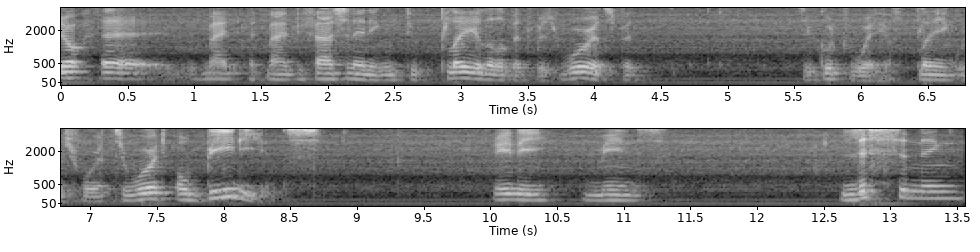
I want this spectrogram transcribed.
know, uh, it might it might be fascinating to play a little bit with words, but it's a good way of playing with words. The word obedience really means listening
